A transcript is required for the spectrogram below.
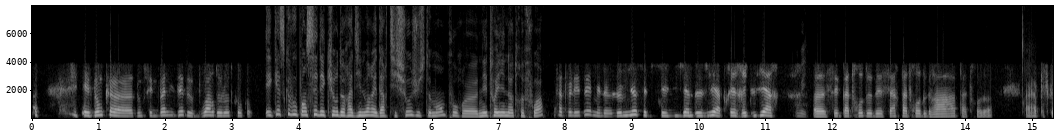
Et donc, euh, donc c'est une bonne idée de boire de l'eau de coco. Et qu'est-ce que vous pensez des cures de radis noir et d'artichaut justement pour euh, nettoyer notre foie? Ça peut l'aider, mais le, le mieux, c'est c'est une hygiène de vie après régulière. Oui. Euh, c'est pas trop de dessert, pas trop de gras, pas trop de. Voilà, parce que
